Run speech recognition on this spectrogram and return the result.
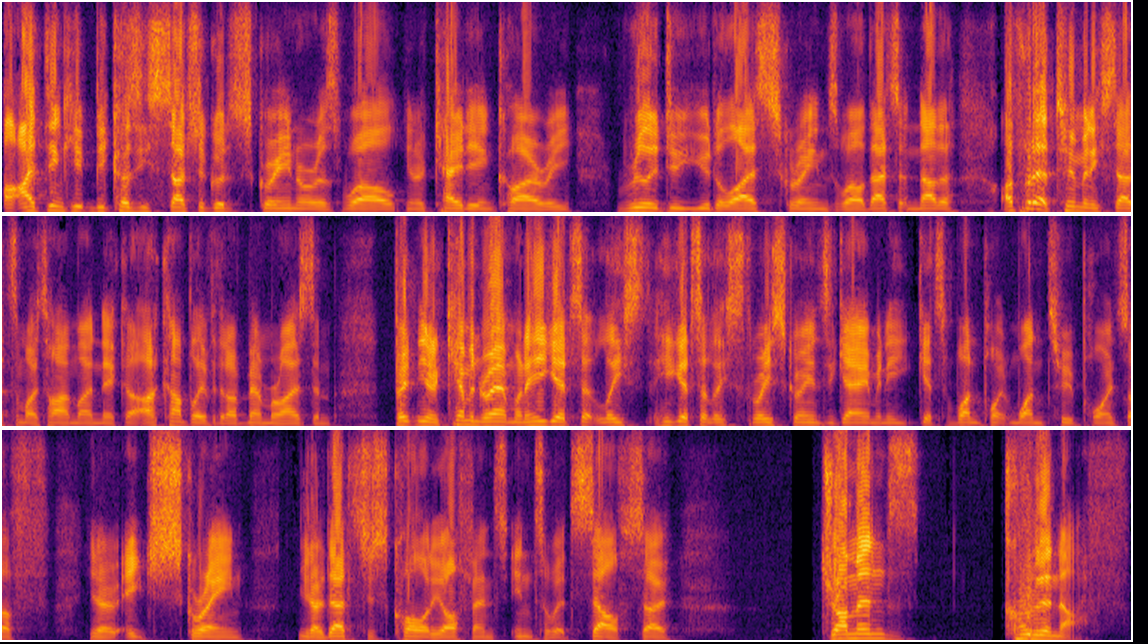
I think he, because he's such a good screener as well. You know, KD and Kyrie really do utilize screens well. That's another. I put out too many stats in my timeline, Nick. I, I can't believe that I've memorized them. But you know, Kevin Durant when he gets at least he gets at least three screens a game, and he gets 1.12 points off you know each screen. You know, that's just quality offense into itself. So Drummond's good enough.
